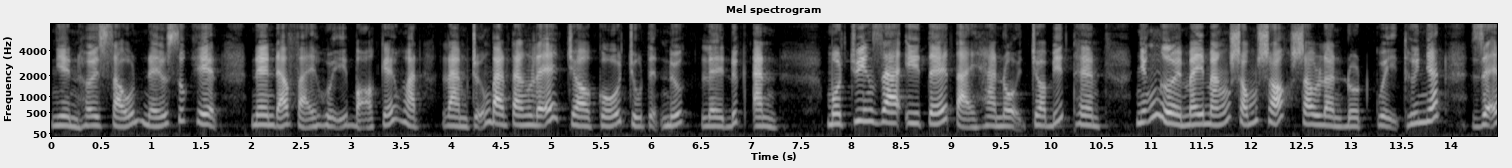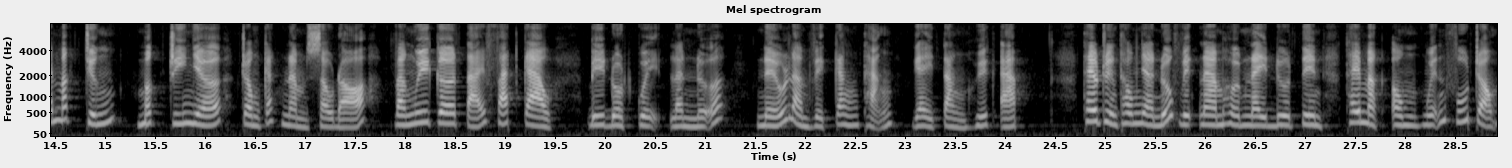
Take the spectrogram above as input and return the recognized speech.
nhìn hơi xấu nếu xuất hiện, nên đã phải hủy bỏ kế hoạch làm trưởng ban tang lễ cho cố Chủ tịch nước Lê Đức Anh. Một chuyên gia y tế tại Hà Nội cho biết thêm, những người may mắn sống sót sau lần đột quỵ thứ nhất dễ mắc chứng mất trí nhớ trong các năm sau đó và nguy cơ tái phát cao, bị đột quỵ lần nữa nếu làm việc căng thẳng gây tăng huyết áp. Theo truyền thông nhà nước Việt Nam hôm nay đưa tin, thay mặt ông Nguyễn Phú Trọng,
